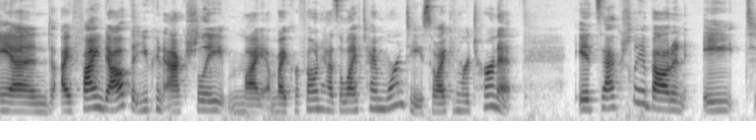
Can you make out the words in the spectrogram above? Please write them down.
and I find out that you can actually, my microphone has a lifetime warranty, so I can return it. It's actually about an 8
